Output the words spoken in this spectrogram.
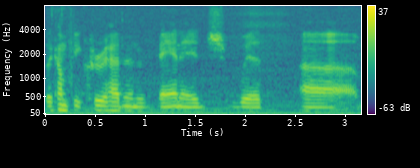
the Comfy crew had an advantage with um,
